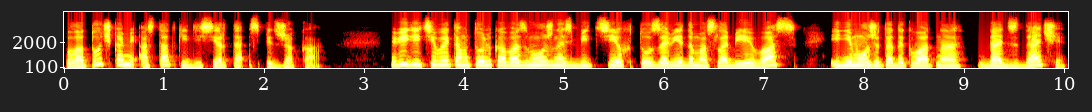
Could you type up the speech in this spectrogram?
платочками остатки десерта с пиджака. Видите в этом только возможность бить тех, кто заведомо слабее вас и не может адекватно дать сдачи?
